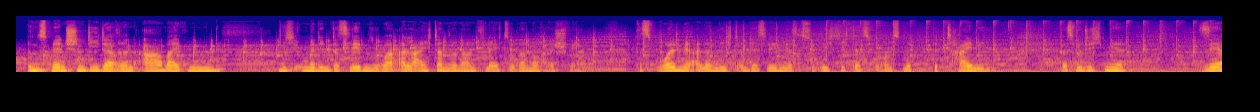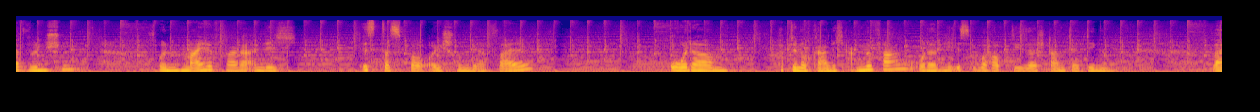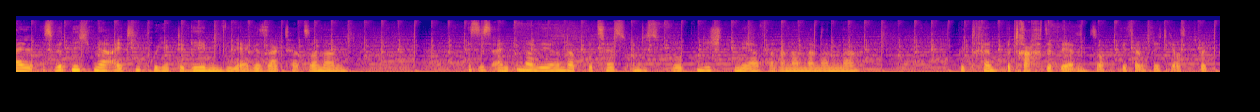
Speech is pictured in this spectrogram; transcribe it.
uns Menschen, die darin arbeiten, nicht unbedingt das Leben sogar erleichtern, sondern vielleicht sogar noch erschweren. Das wollen wir alle nicht und deswegen ist es so wichtig, dass wir uns mit beteiligen. Das würde ich mir sehr wünschen. Und meine Frage an dich, ist das bei euch schon der Fall? Oder habt ihr noch gar nicht angefangen? Oder wie ist überhaupt dieser Stand der Dinge? Weil es wird nicht mehr IT-Projekte geben, wie er gesagt hat, sondern es ist ein immerwährender Prozess und es wird nicht mehr voneinander getrennt betrachtet werden. So, jetzt habe ich richtig ausgedrückt.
